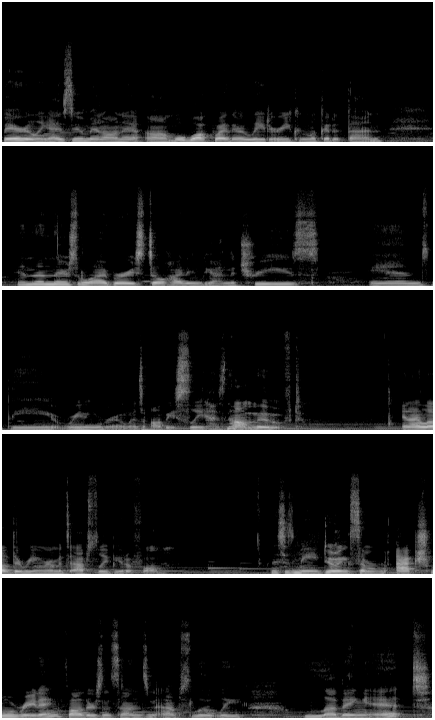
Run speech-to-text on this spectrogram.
barely. I zoom in on it. Um, we'll walk by there later. You can look at it then. And then there's the library still hiding behind the trees. And the reading room is obviously has not moved. And I love the reading room. It's absolutely beautiful. This is me doing some actual reading, Fathers and Sons, and absolutely loving it.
